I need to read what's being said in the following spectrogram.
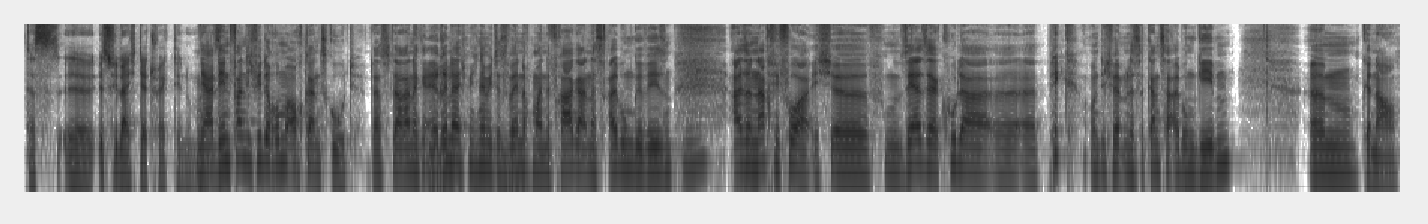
das äh, ist vielleicht der Track, den du meinst. Ja, den fand ich wiederum auch ganz gut. Das, daran erinnere ich mich nämlich, das wäre noch mal eine Frage an das Album gewesen. Also nach wie vor, ich äh, ein sehr, sehr cooler äh, äh, Pick und ich werde mir das ganze Album geben. Ähm, genau.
